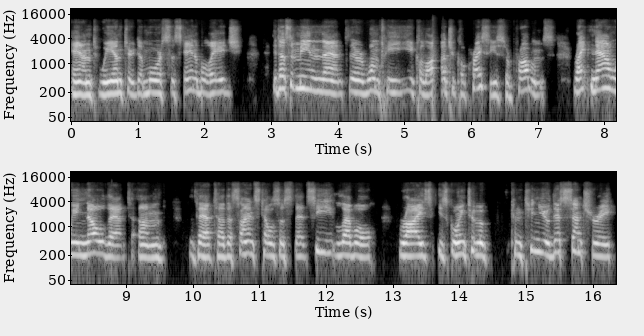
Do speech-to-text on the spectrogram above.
and we entered a more sustainable age, it doesn't mean that there won't be ecological crises or problems. Right now, we know that um, that uh, the science tells us that sea level rise is going to continue this century,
